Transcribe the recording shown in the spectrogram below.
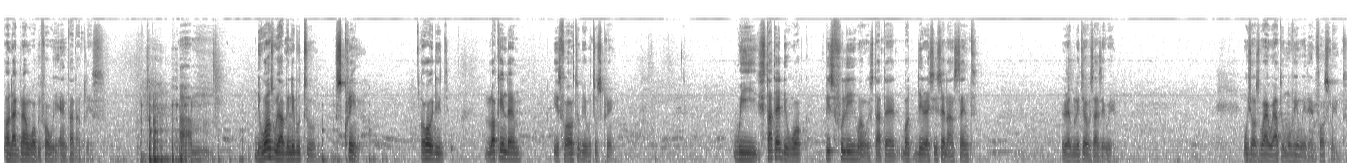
underground work before we enter that place. Um, the ones we have been able to screen, what we did, locking them is for us to be able to screen. We started the work peacefully when we started, but they resisted and sent regulatory officers away which was why we had to move in with enforcement.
